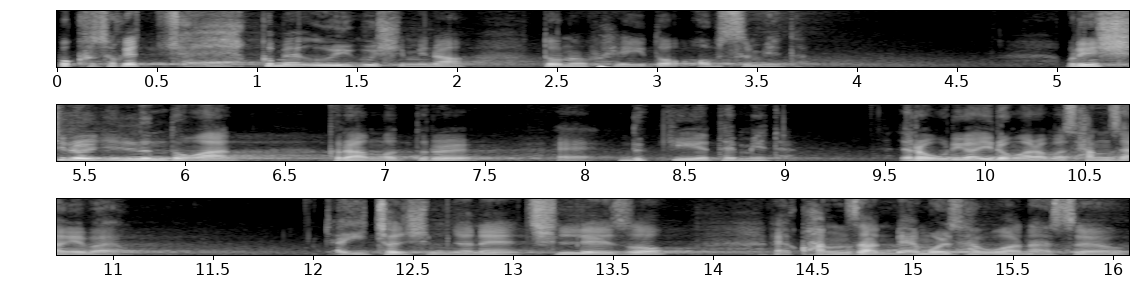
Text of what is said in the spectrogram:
뭐 그 속에 조금의 의구심이나 또는 회의도 없습니다. 우리는 시를 읽는 동안 그러한 것들을 예, 느끼게 됩니다. 여러분 우리가 이런 걸 한번 상상해 봐요. 자, 2010년에 칠레에서 예, 광산 매몰 사고가 났어요.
